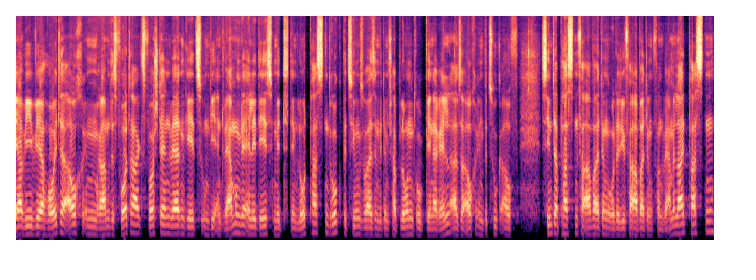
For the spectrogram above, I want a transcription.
Ja, wie wir heute auch im Rahmen des Vortrags vorstellen werden, geht es um die Entwärmung der LEDs mit dem Lotpastendruck beziehungsweise mit dem Schablonendruck generell, also auch in Bezug auf Sinterpastenverarbeitung oder die Verarbeitung von Wärmeleitpasten.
